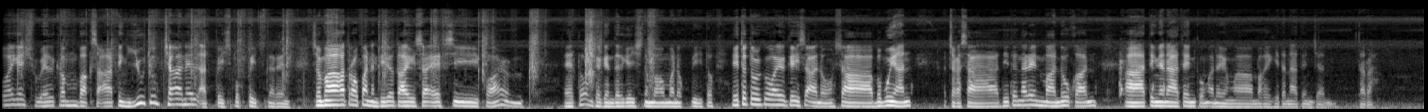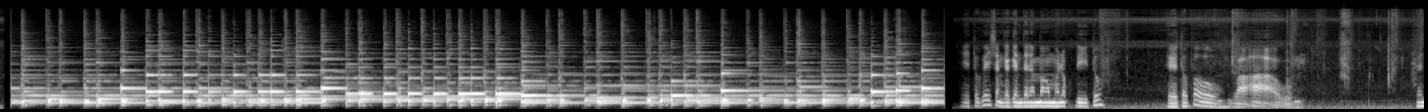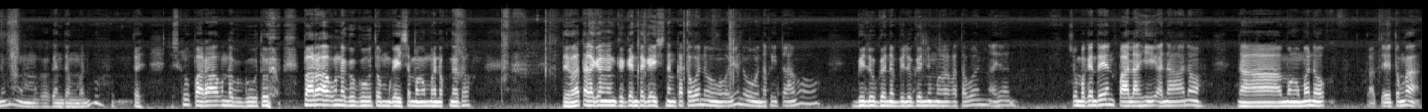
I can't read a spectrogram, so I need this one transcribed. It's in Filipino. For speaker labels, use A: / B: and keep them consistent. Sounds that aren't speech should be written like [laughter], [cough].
A: Okay guys, welcome back sa ating YouTube channel at Facebook page na rin. So mga katropa, nandito tayo sa FC Farm. Eto, ang gaganda guys ng mga manok dito. Ito tour ko kayo guys sa ano, sa babuyan at saka sa dito na rin manukan. Ah, tingnan natin kung ano yung ah, makikita natin diyan. Tara. Guys, ang gaganda ng mga manok dito. Ito pa oh, wow. Ang mga magagandang manok. Diyos ko, para akong nagugutom. [laughs] para akong nagugutom guys sa mga manok na to. Diba? Talagang ang gaganda guys ng katawan oh. Ayun oh, nakita mo oh. Bilugan na bilugan yung mga katawan. Ayan. So maganda yan, palahian na ano, na mga manok. At ito nga,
